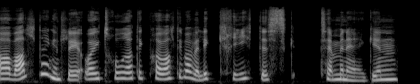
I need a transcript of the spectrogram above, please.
av, alt, egentlig. Og jeg tror at jeg prøver alltid å være veldig kritisk til min egen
